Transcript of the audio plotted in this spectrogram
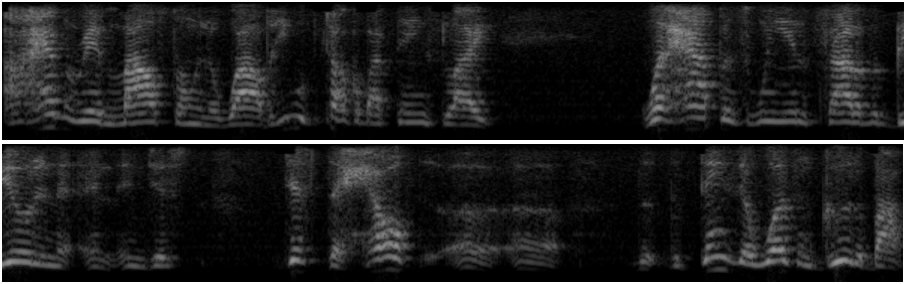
I haven't read Milestone in a while, but he would talk about things like what happens when you're inside of a building and, and just just the health, uh, uh, the, the things that wasn't good about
